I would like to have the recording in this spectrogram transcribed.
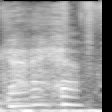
gotta have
